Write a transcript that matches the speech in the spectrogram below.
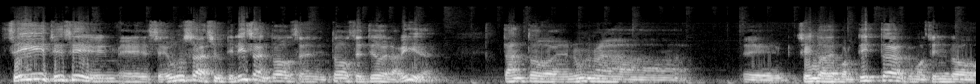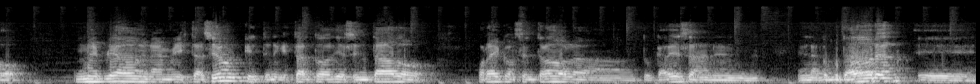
Sí, sí, sí, eh, se usa, se utiliza en todo, en todo sentido de la vida, tanto en una, eh, siendo deportista como siendo un empleado en la administración que tiene que estar todo el día sentado, por ahí concentrado la, tu cabeza en, la computadora. Eh,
